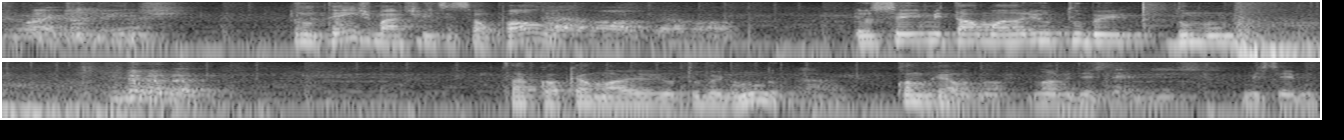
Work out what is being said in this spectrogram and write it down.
Smart Fit. Não tem Smart Fit em São Paulo? Eu sei imitar o maior youtuber do mundo. Sabe qual que é o maior youtuber do mundo? Como que é o no- nome dele? Mr. Beast.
